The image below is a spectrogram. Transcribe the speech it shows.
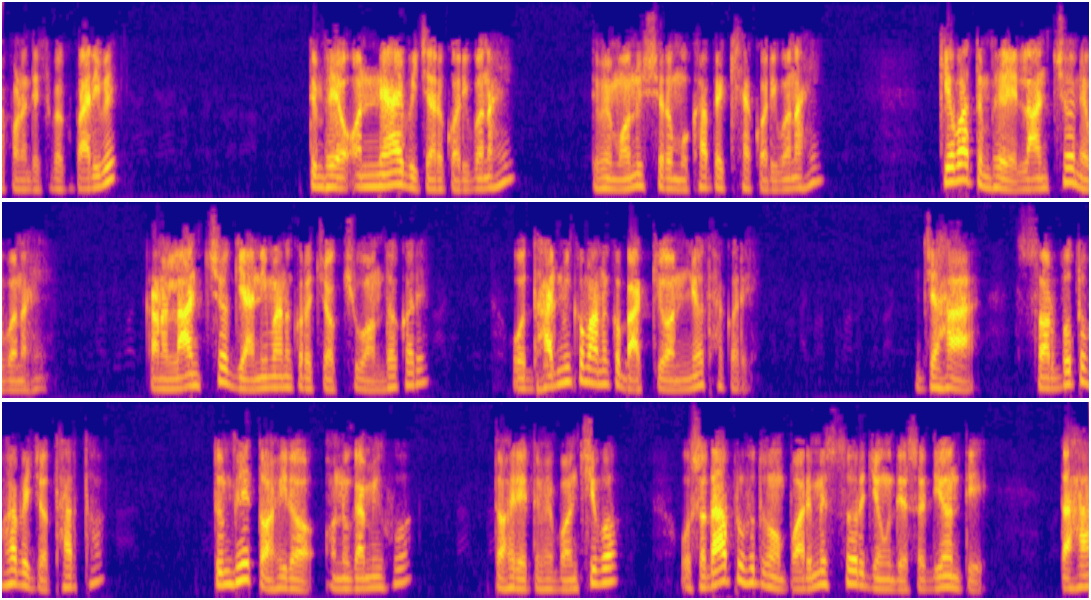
ଆପଣ ଦେଖିବାକୁ ପାରିବେ। ତୁମ୍ଭେ ଅନ୍ୟାୟ ବିଚାର କରିବ ନାହିଁ ତୁମେ ମନୁଷ୍ୟର ମୁଖାପେକ୍ଷା କରିବ ନାହିଁ କିମ୍ବା ତୁମ୍ଭେ ଲାଞ୍ଚ ନେବ ନାହିଁ। କାରଣ ଲାଞ୍ଚ ଜ୍ଞାନୀମାନଙ୍କର ଚକ୍ଷୁ ଅନ୍ଧ କରେ ଓ ଧାର୍ମିକମାନଙ୍କ ବାକ୍ୟ ଅନ୍ୟଥା କରେ। ଯାହା ସର୍ବତ ଭାବେ ଯଥାର୍ଥ ତୁମ୍ଭେ ତହିଁର ଅନୁଗାମୀ ହୁଅ ତହିଁରେ ତୁମେ ବଞ୍ଚିବ ଓ ସଦାପ୍ରଭୁ ତୁମ ପରମେଶ୍ୱର ଯେଉଁ ଦେଶ ଦିଅନ୍ତି ତାହା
